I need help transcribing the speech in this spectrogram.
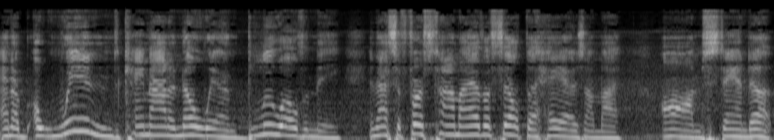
and a, a, wind came out of nowhere and blew over me. And that's the first time I ever felt the hairs on my arms stand up.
